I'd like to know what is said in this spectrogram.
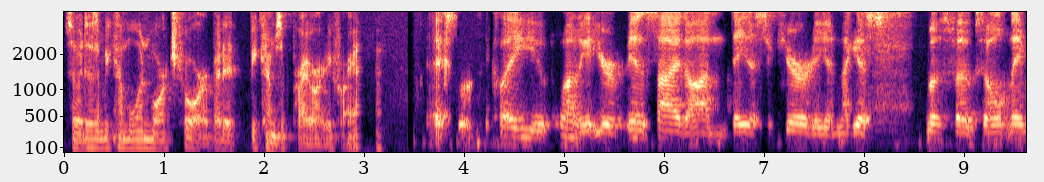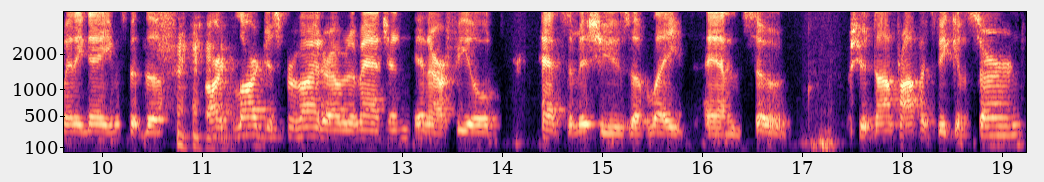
So it doesn't become one more chore, but it becomes a priority for you. Excellent. Clay, you want to get your insight on data security, and I guess most folks, I won't name any names, but the largest provider, I would imagine, in our field had some issues of late. And so, should nonprofits be concerned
